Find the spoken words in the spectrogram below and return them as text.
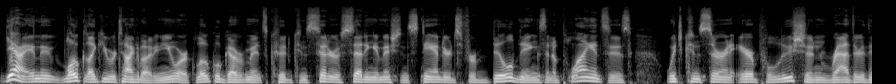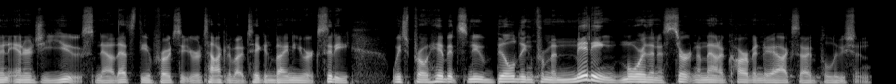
Yeah, and then local, like you were talking about in New York, local governments could consider setting emission standards for buildings and appliances which concern air pollution rather than energy use. Now, that's the approach that you were talking about, taken by New York City, which prohibits new building from emitting more than a certain amount of carbon dioxide pollution.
